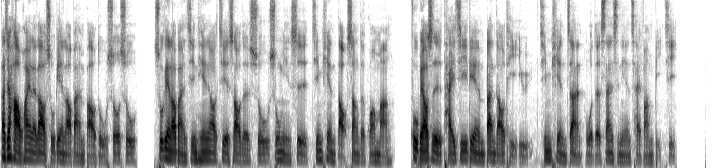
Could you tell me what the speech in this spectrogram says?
大家好，欢迎来到书店老板饱读说书。书店老板今天要介绍的书，书名是《晶片岛上的光芒》，副标是《台积电半导体与晶片战：我的三十年采访笔记》。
